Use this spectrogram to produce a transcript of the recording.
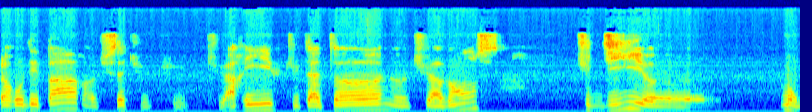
alors au départ, tu sais, tu, tu, arrives, tu tâtonnes, tu avances, tu te dis, bon,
